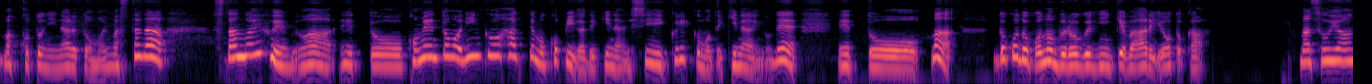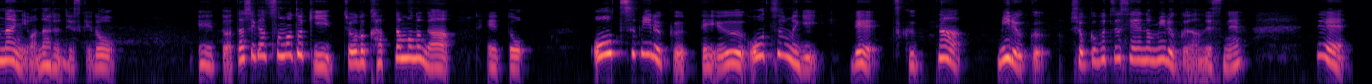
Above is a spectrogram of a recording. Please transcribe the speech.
まあ、ことになると思います。ただ、スタンド FM は、えっと、コメントもリンクを貼ってもコピーができないし、クリックもできないので、えっと、まあ、どこどこのブログに行けばあるよとか、まあそういう案内にはなるんですけど、えっと、私がその時ちょうど買ったものが、えっと、オーツミルクっていうオーツ麦で作ったミルク、植物性のミルクなんですね。で、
